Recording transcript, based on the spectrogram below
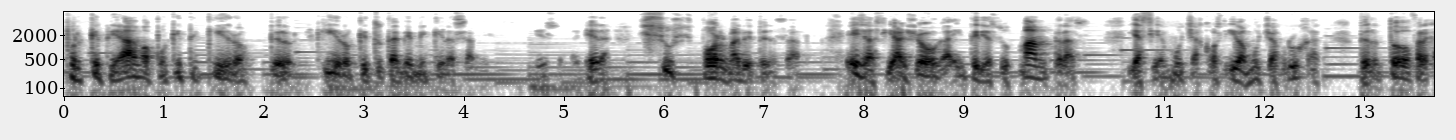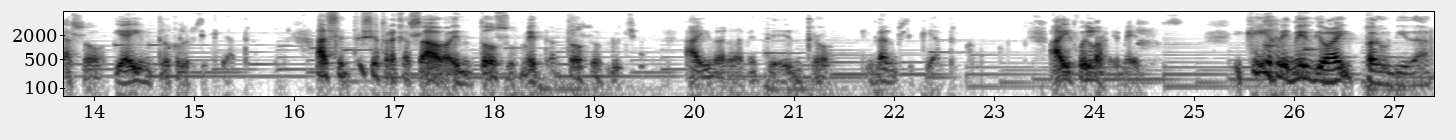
por qué te amo, por qué te quiero, pero quiero que tú también me quieras a mí. Eso era su forma de pensar. Ella hacía yoga y tenía sus mantras y hacía muchas cosas, iba a muchas brujas, pero todo fracasó y ahí entró con el psiquiatra. Al sentirse fracasado en todas sus metas, en todas sus luchas, ahí verdaderamente entró psiquiátrico. Ahí fue los remedios. ¿Y qué remedio hay para olvidar?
